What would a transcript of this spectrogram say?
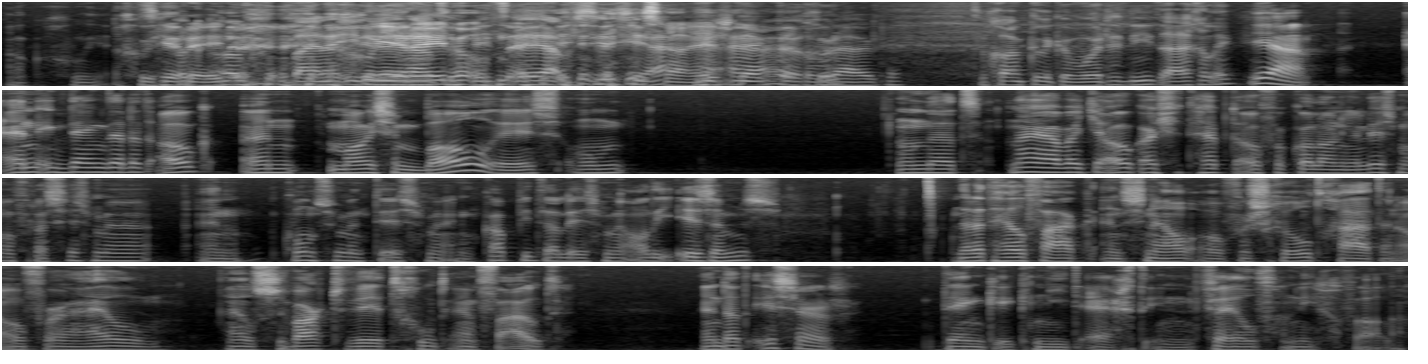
ook een goede, goede reden. Ook bijna iedereen reden om ja, precies, ja, hashtag te gebruiken. Toegankelijker wordt het niet eigenlijk. Ja, en ik denk dat het ook een mooi symbool is om omdat, nou ja, wat je ook als je het hebt over kolonialisme of racisme en consumentisme en kapitalisme, al die isms, dat het heel vaak en snel over schuld gaat en over heel, heel zwart-wit, goed en fout. En dat is er, denk ik, niet echt in veel van die gevallen.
